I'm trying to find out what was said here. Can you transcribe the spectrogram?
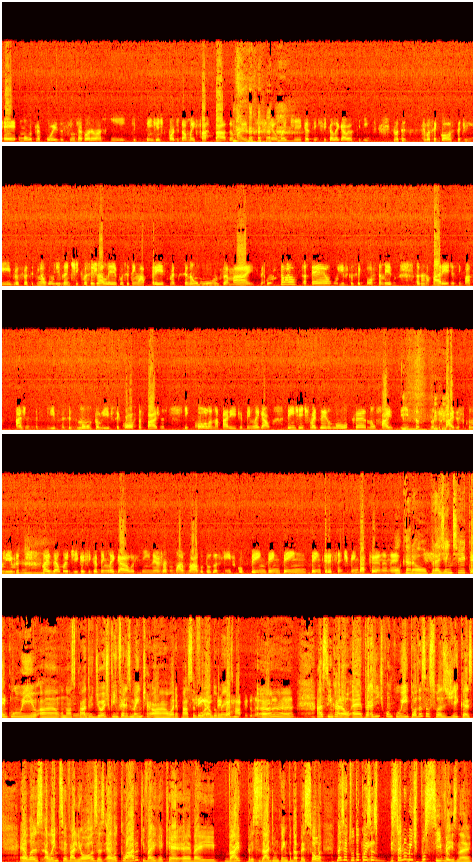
É, uma outra coisa, assim, que agora eu acho que, que tem gente que pode dar uma infartada, mas é uma dica, assim, que fica legal, é o seguinte, se você, se você gosta de livro, se você tem algum livro antigo que você já lê, que você tem um apreço, mas que você não usa mais, né? Ou então até algum livro que você gosta mesmo, fazer uma parede, assim, com as páginas desse livro. Né? Você desmonta o livro, você corta as páginas e cola na parede. É bem legal. Tem gente que vai dizer louca, não faz isso, não se faz isso com livros, mas é uma dica e fica bem legal, assim, né? Eu já vi um lavabo todo assim e ficou bem, bem, bem, bem interessante, bem bacana, né? Ô, Carol, pra gente concluir uh, o nosso quadro uhum. de hoje, porque infelizmente a hora passa Sim, voando é, o tempo mesmo. É rápido, né? Uhum. Assim, Carol, é, pra gente concluir, todas as suas dicas, elas, além de ser valiosas, coisas, ela claro que vai requer, é, vai, vai precisar de um tempo da pessoa, mas é tudo coisas Sim. extremamente possíveis, né?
